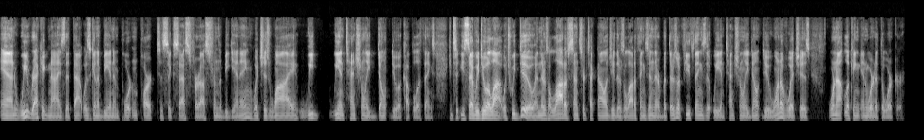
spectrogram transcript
and we recognize that that was going to be an important part to success for us from the beginning which is why we we intentionally don't do a couple of things. You, t- you said we do a lot which we do and there's a lot of sensor technology there's a lot of things in there but there's a few things that we intentionally don't do one of which is we're not looking inward at the worker.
